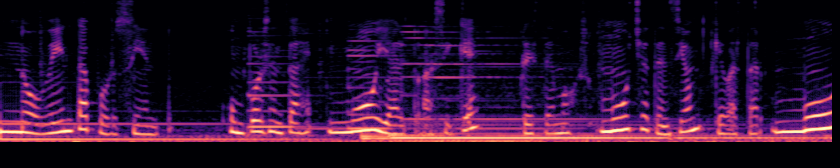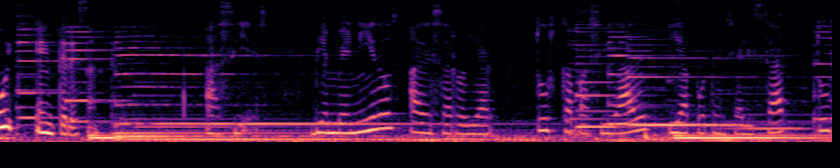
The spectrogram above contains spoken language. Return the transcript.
90% un porcentaje muy alto, así que prestemos mucha atención que va a estar muy interesante. Así es, bienvenidos a desarrollar tus capacidades y a potencializar tus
